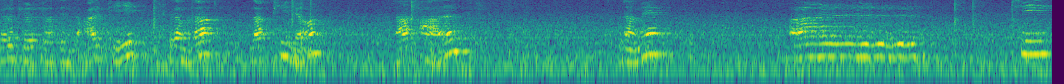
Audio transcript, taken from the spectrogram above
이렇게 이렇게 같으니까 RP. 그 다음 뭐다? not P면 not R. 그 다음에 R T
